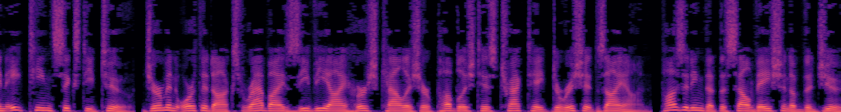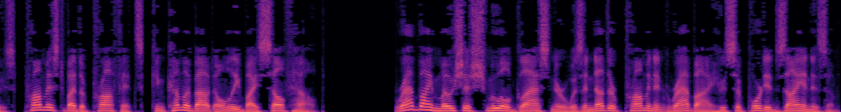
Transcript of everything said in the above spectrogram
in 1862, German Orthodox Rabbi Zvi Hirsch Kalischer published his tractate Derishat Zion, positing that the salvation of the Jews, promised by the prophets, can come about only by self-help. Rabbi Moshe Shmuel Glasner was another prominent rabbi who supported Zionism.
